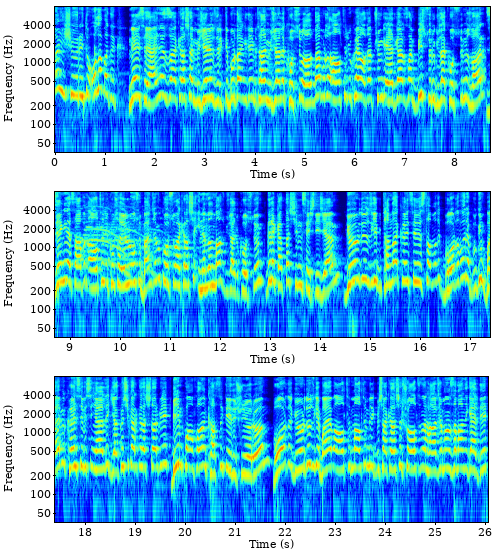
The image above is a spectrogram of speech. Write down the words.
ay şöhreti olamadık. Neyse ya en azından arkadaşlar mücevherimiz birikti. Buradan gidelim bir tane mücevherle kostüm alalım. Ben buradan altın yukarı alacağım. Çünkü Edgar'dan bir sürü güzel kostümümüz var. Zengin hesabın altın yukosu hayırlı olsun. Bence bu kostüm arkadaşlar inanılmaz güzel bir kostüm. Direkt hatta şimdi seçleyeceğim. Gördüğünüz gibi bir tane daha kayıt seviyesi tamamladık. Bu arada var ya bugün bayağı bir kayıt seviyesine geldik. Yaklaşık arkadaşlar bir 1000 puan falan kastık diye düşünüyorum. Bu arada gördüğünüz gibi bayağı bir altın altın birikmiş arkadaşlar. Şu altınlar harcamanın zamanı geldi.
